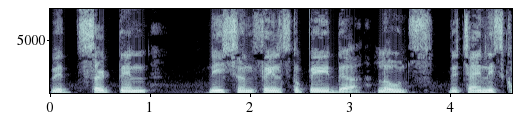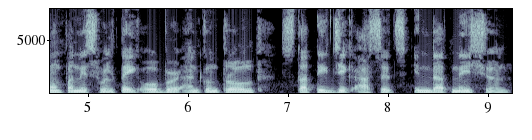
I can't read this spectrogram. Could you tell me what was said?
with certain nation fails to pay the loans, the Chinese companies will take over and control strategic assets in that nation.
